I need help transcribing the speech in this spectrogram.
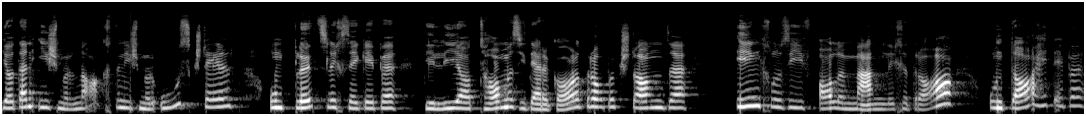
ja, dann ist man nackt, dann ist man ausgestellt und plötzlich sagt eben die Lia Thomas in dieser Garderobe gestanden, inklusive allem Männlichen dran. Und da hat eben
